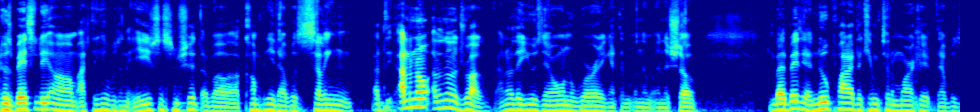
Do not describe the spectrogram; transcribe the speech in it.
It was basically, um, I think it was the eighties or some shit about a company that was selling. I, thi- I don't know. I don't know the drug. I know they use their own wording at the in the, in the show, but basically a new product that came to the market that was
